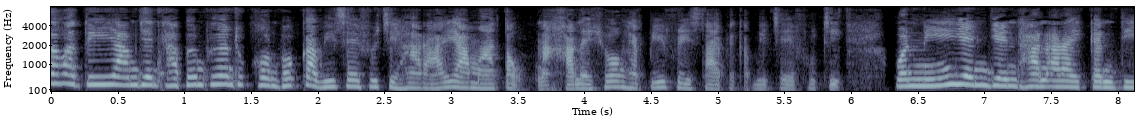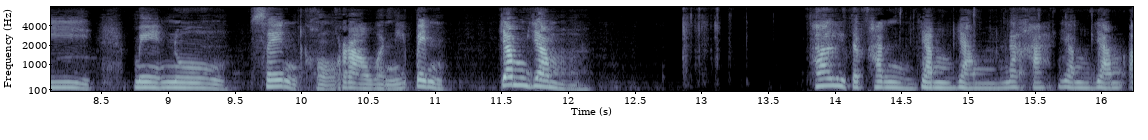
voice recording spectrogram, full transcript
สวัสดียามเย็นค่ะเพื่อนๆ ทุกคนพบกับวีเจฟูจิฮาระยามาโตะนะคะ ในช่วง Happy Free Style ไปกับวีเจฟูจิวันนี้เย็นๆ ทานอะไรกันดี เมนูเส้นของเราวันนี้เป็นยำยำผลิตภัณฑ์ยำยำนะคะยำยำอ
